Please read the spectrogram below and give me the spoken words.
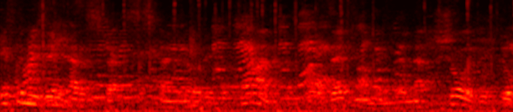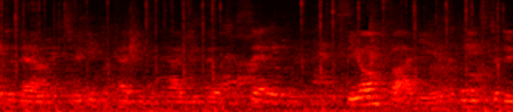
If the museum had a sustainability requirement as part of their funding, then that surely would filter down to implications of how you build a set. Beyond five years, it needs to do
